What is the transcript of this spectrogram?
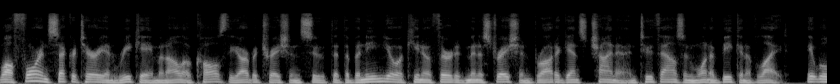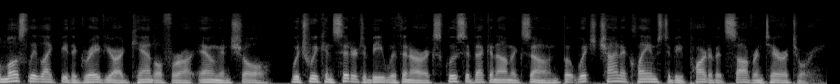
While Foreign Secretary Enrique Manalo calls the arbitration suit that the Benigno Aquino Third administration brought against China in 2001 a beacon of light, it will mostly like be the graveyard candle for our Ayungin Shoal, which we consider to be within our exclusive economic zone but which China claims to be part of its sovereign territory.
